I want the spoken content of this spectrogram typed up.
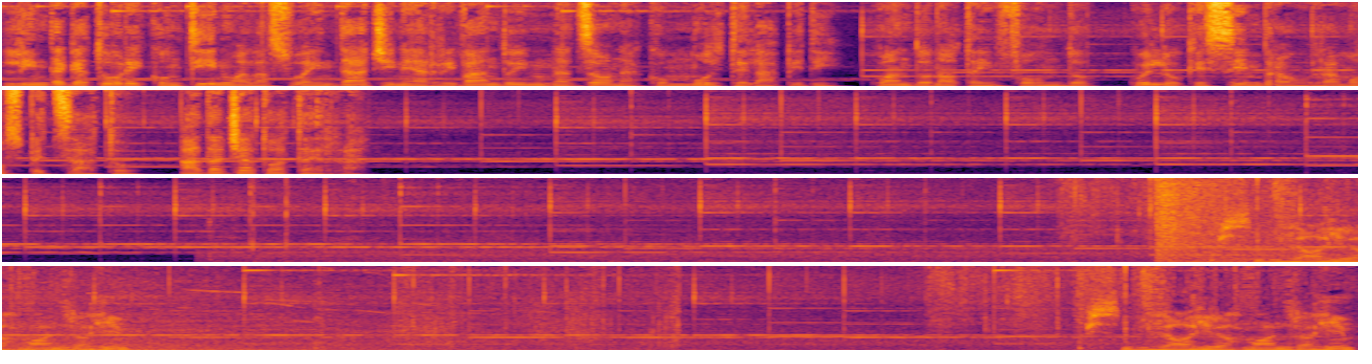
L'indagatore continua la sua indagine arrivando in una zona con molte lapidi, quando nota in fondo, quello che sembra un ramo spezzato, adagiato a terra. Bismillahirrahmanirrahim. Bismillahirrahmanirrahim.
